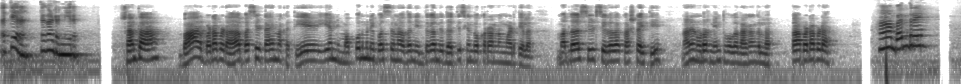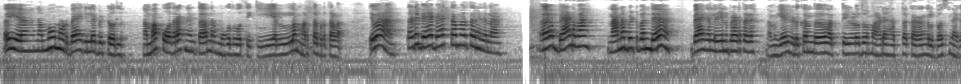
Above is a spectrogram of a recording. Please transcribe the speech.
ಅತ್ತೀರ ತಗೊಂಡ್ರಿ ನೀರು. ಶಾಂತ ಬಾರ್ ಬಡ ಬಡ ಬಸ್ ಟೈಮ್ ಆಕತಿ. ಏನ್ ನಿಮ್ಮ ಅಪ್ಪನ ಮನೆ ಬಸ್ ಅದನ್ನ ನಿಂತ್ಕೊಂಡಿದ್ದು ಹತ್ತಿಸ್ಕೊಂಡು ಹೋಗ್ರ ಮಾಡ್ತಿಲ್ಲ ಮೊದ್ಲ ಸೀಟ್ ಸಿಗೋದ ಕಷ್ಟ ಐತಿ. ನಾನೇ ನೋಡ್ರ ನಿಂತು ಹೋಗೋದ್ ಆಗಂಗಿಲ್ಲ. ಬಾ ಬಡ ಬಡ. ಹಾ ಬಂದ್ರಿ. ಅಯ್ಯ ನಮ್ಮವ್ ನೋಡ್ ಬ್ಯಾಗ್ ಇಲ್ಲೇ ಬಿಟ್ಟೋದ್ಲು. ನಮ್ಮಪ್ಪ ಓದ್ರಾಕ್ ನಿಂತ ಅಂದ್ರೆ ಮುಗಿದು ಹೋತೈತಿ ಎಲ್ಲ ಮರ್ತಾ ಬಿಡ್ತಾಳ. ಇವ ತಡಿ ಬೇ ಬ್ಯಾಗ್ ತಗೊಂಬರ್ತಾನೆ ಇದನ್ನ. ಬ್ಯಾಡ ಬ್ಯಾಡವಾ. ನಾನು ಬಿಟ್ಟು ಬಂದೆ. ಬ್ಯಾಗ್ ಎಲ್ಲ ಏನು ತಗ. ನಮಗೆ ಹಿಡ್ಕೊಂಡು ಹತ್ತಿ ಇಳಿದು ಮಾಡಿ ಹತ್ತಕ್ಕಾಗಂಗಿಲ್ಲ ಬಸ್ನಾಗ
